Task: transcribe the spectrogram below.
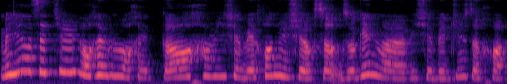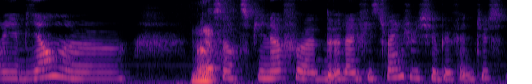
Mais ya, setu, n'oc'h n'oc'h kor, vi che bechon, vi che ur sort zogen, ma vi che bet just ar c'hoari bien, euh, Ya. ur sort spin-off euh, de Life is Strange, vi che bet fentus,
